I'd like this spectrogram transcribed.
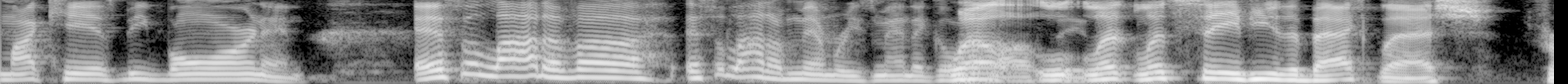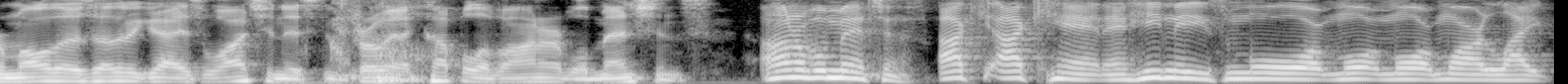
my kids be born, and it's a lot of uh, it's a lot of memories, man. That go Well, let, let's save you the backlash from all those other guys watching this and throw in a couple of honorable mentions. Honorable mentions. I, I can't, and he needs more, more, more, more light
